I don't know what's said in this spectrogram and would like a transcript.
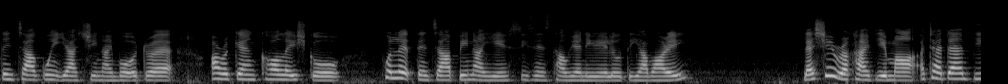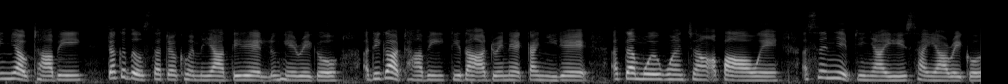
သင်ကြားခွင့်ရရှိနိုင်ဖို့အတွက် Arakan College ကိုဖွင့်လှစ်သင်ကြားပေးနိုင်ရေးစီစဉ်ဆောင်ရွက်နေတယ်လို့သိရပါတယ်။လက်ရှိရခိုင်ပြည်မှာအထက်တန်းပြီးမြောက်ထားပြီး တက္ကသိုလ်ဆက်တက်ခွင့်မရသေးတဲ့လူငယ်တွေကိုအဓိကထားပြီးဒေသအတွင်းနဲ့ကိုက်ညီတဲ့အသက်မွေးဝမ်းကြောင်းအပါအဝင်အဆင့်မြင့်ပညာရေးဆိုင်ရာတွေကို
